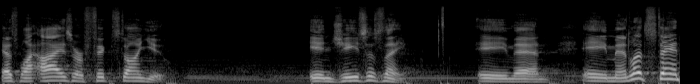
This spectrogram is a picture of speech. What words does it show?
as my eyes are fixed on you. In Jesus' name, amen. Amen. Let's stand.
